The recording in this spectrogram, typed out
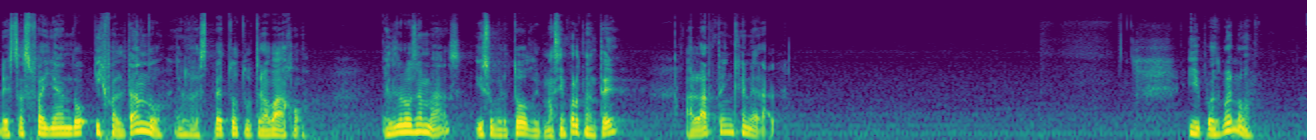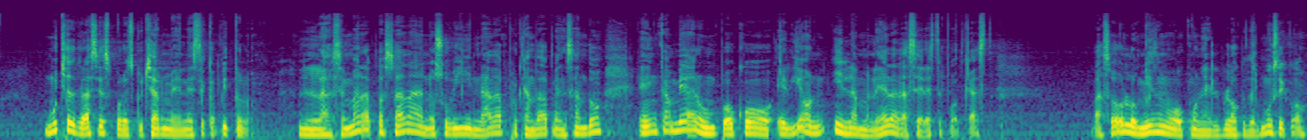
le estás fallando y faltando el respeto a tu trabajo, el de los demás y sobre todo, y más importante, al arte en general. Y pues bueno, muchas gracias por escucharme en este capítulo. La semana pasada no subí nada porque andaba pensando en cambiar un poco el guion y la manera de hacer este podcast. Pasó lo mismo con el blog del músico,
